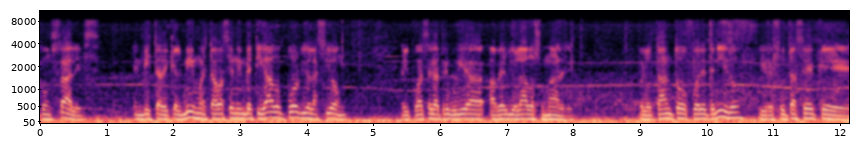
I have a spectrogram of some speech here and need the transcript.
González, en vista de que él mismo estaba siendo investigado por violación, el cual se le atribuía haber violado a su madre. Por lo tanto, fue detenido y resulta ser que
